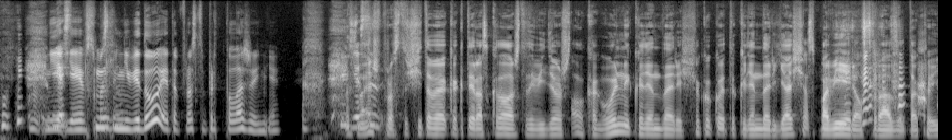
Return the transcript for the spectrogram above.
Я в смысле не веду, это просто предположение. Знаешь, просто учитывая, как ты рассказала, что ты ведешь алкогольный календарь, еще какой-то календарь, я сейчас поверил сразу такой.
